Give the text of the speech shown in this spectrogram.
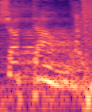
Shut down.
